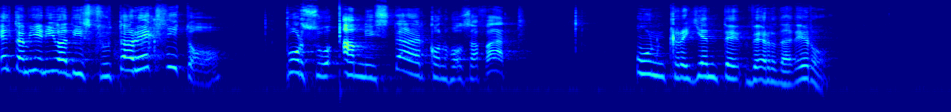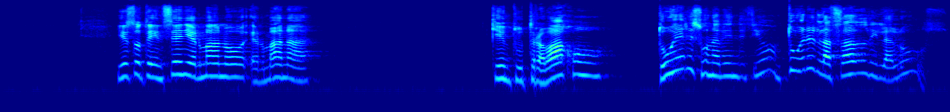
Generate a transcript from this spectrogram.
él también iba a disfrutar éxito por su amistad con Josafat, un creyente verdadero. Y esto te enseña, hermano, hermana, que en tu trabajo tú eres una bendición, tú eres la sal y la luz.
